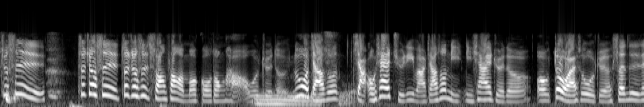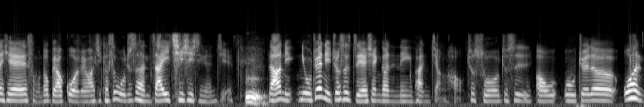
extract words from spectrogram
就是 这就是这就是双方有没有沟通好啊。我觉得，嗯如果假如说假我现在举例嘛，假如说你你现在觉得哦，对我来说，我觉得生日那些什么都不要过也没关系，可是我就是很在意七夕情人节。嗯，然后你你我觉得你就是直接先跟你另一半讲好，就说就是哦，我我觉得我很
